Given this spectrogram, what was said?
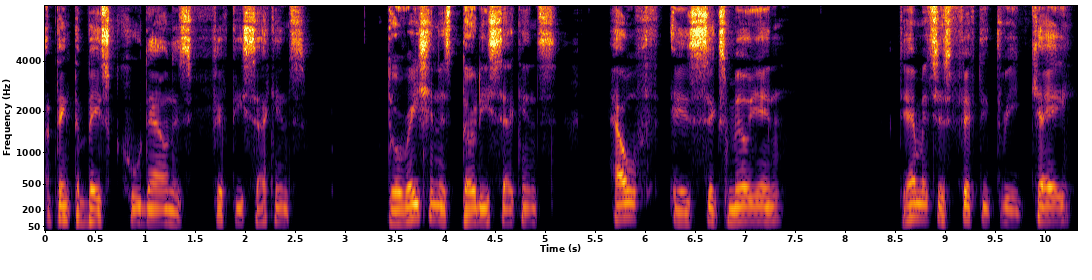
I think the base cooldown is 50 seconds. Duration is 30 seconds. Health is 6 million. Damage is 53k.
